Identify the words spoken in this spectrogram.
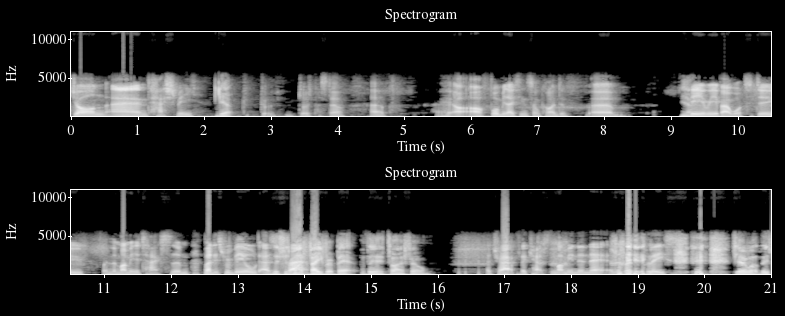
John and Hashmi, yeah, George, Pastell, uh, are, formulating some kind of um, Yeah. theory about what to do when the mummy attacks them. But it's revealed as This a is my favourite bit of the entire film. a trap. They catch the mummy in the net, and there's loads of police. Do you know what this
